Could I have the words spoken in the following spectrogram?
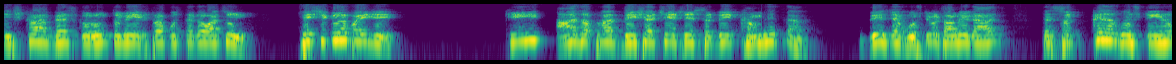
एक्स्ट्रा अभ्यास करून तुम्ही एक्स्ट्रा पुस्तकं वाचून हे शिकलं पाहिजे की आज आपला देशाचे जे सगळे खंबे आहेत का देश ज्या गोष्टीवर चालू आहे का आज? त्या सगळ्या गोष्टी ह्या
